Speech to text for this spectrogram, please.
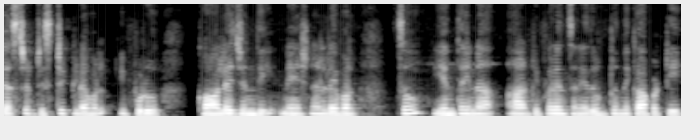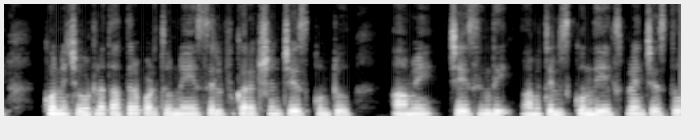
జస్ట్ డిస్ట్రిక్ట్ లెవెల్ ఇప్పుడు కాలేజ్ ఉంది నేషనల్ లెవెల్. సో ఎంతైనా ఆ డిఫరెన్స్ అనేది ఉంటుంది కాబట్టి కొన్ని చోట్ల తత్తరపడుతూనే సెల్ఫ్ కరెక్షన్ చేసుకుంటూ ఆమె చేసింది ఆమె తెలుసుకుంది ఎక్స్ప్లెయిన్ చేస్తూ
